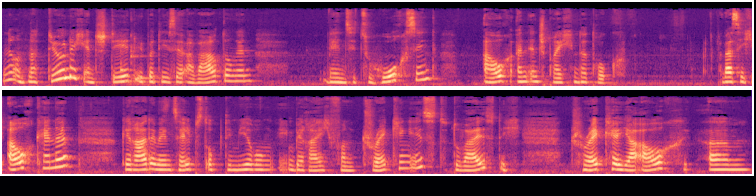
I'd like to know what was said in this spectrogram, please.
Und natürlich entsteht über diese Erwartungen, wenn sie zu hoch sind, auch ein entsprechender Druck. Was ich auch kenne, gerade wenn Selbstoptimierung im Bereich von Tracking ist, du weißt, ich tracke ja auch ähm,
